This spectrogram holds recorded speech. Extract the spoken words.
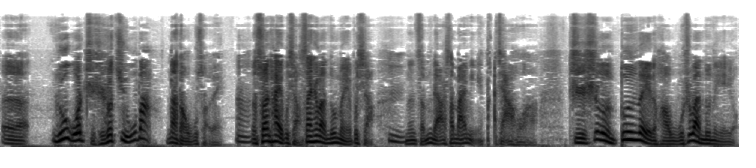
呃，如果只是说巨无霸，那倒无所谓。嗯，那虽然它也不小，三十万吨嘛也不小，嗯，那怎么得二三百米大家伙啊？只是论吨位的话，五十万吨的也有，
